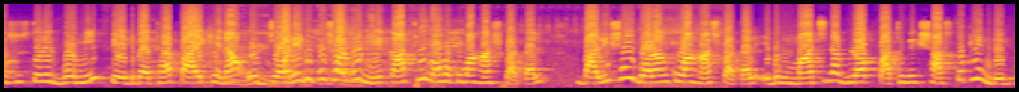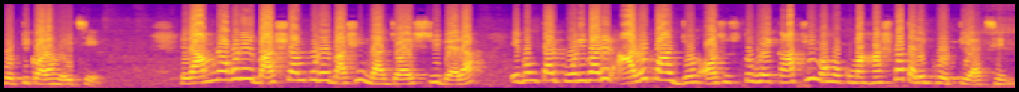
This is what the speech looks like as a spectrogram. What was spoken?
অসুস্থদের বমি, পেট ব্যথা, পায়খানা ও জ্বরের উপসর্গ নিয়ে কাঁথি মহকুমা হাসপাতাল, বালিশাই বরাঙ্কুয়া হাসপাতাল এবং মাচনা ব্লক প্রাথমিক স্বাস্থ্য কেন্দ্রে ভর্তি করা হয়েছে। রামনগরের বাসরামপুরের বাসিন্দা জয়শ্রী বেরা এবং তার পরিবারের আরও পাঁচজন অসুস্থ হয়ে কাঁথি মহকুমা হাসপাতালে ভর্তি আছেন।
